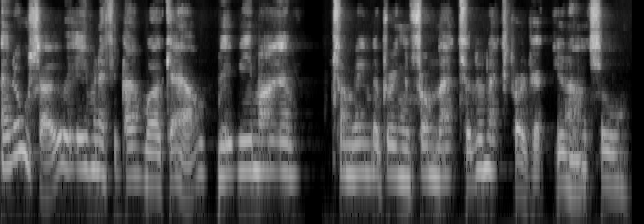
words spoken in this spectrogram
And also, even if it don't work out, you might have something to bring from that to the next project. You know, it's all.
